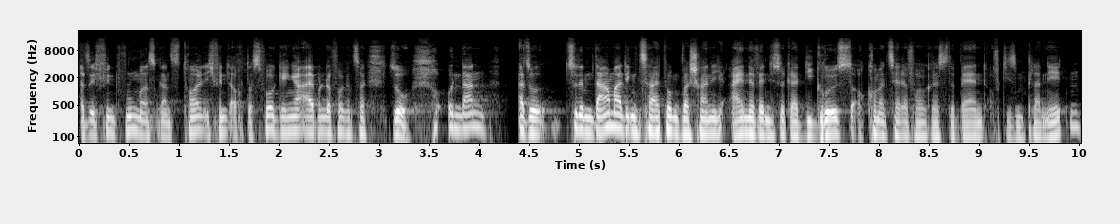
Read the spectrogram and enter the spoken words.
Also ich finde Rumors ganz toll. Ich finde auch das Vorgängeralbum davor ganz toll. So, und dann, also zu dem damaligen Zeitpunkt wahrscheinlich eine, wenn nicht sogar die größte, auch kommerziell erfolgreichste Band auf diesem Planeten.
